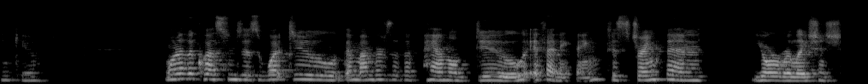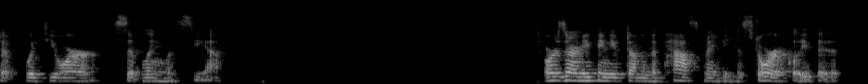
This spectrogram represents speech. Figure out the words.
thank you. One of the questions is what do the members of the panel do, if anything, to strengthen your relationship with your sibling with CF? Or is there anything you've done in the past, maybe historically, that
